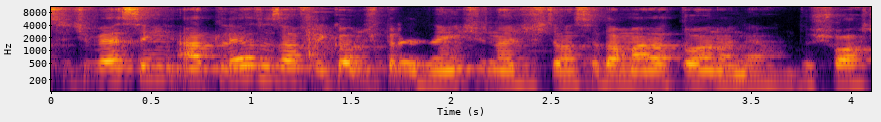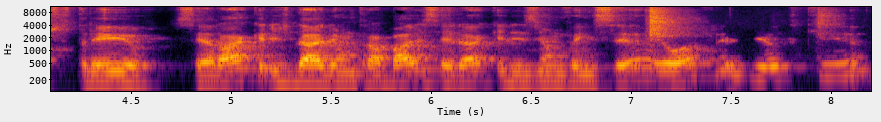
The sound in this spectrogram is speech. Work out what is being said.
se tivessem atletas africanos presentes na distância da maratona, né, do short trail, será que eles dariam trabalho? Será que eles iam vencer? Eu acredito que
